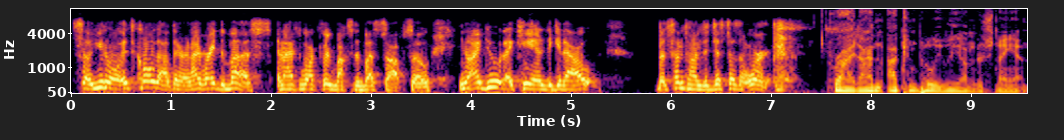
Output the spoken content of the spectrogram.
So, you know, it's cold out there and I ride the bus and I have to walk three blocks to the bus stop. So, you know, I do what I can to get out, but sometimes it just doesn't work. Right. I I completely understand.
